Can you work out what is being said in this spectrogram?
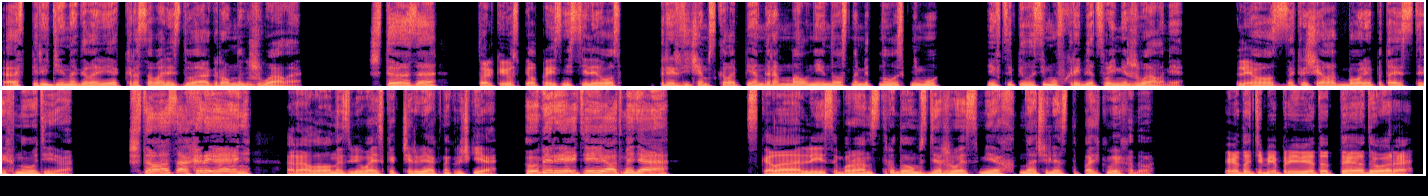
А впереди на голове красовались два огромных жвала. «Что за...» — только и успел произнести Леос, прежде чем скалопендра молниеносно метнулась к нему и вцепилась ему в хребет своими жвалами. Леос закричал от боли, пытаясь стряхнуть ее. «Что за хрень?» — орал он, извиваясь как червяк на крючке. «Уберите ее от меня!» Скала, Лис и Буран, с трудом сдерживая смех, начали отступать к выходу. «Это тебе привет от Теодора!» —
